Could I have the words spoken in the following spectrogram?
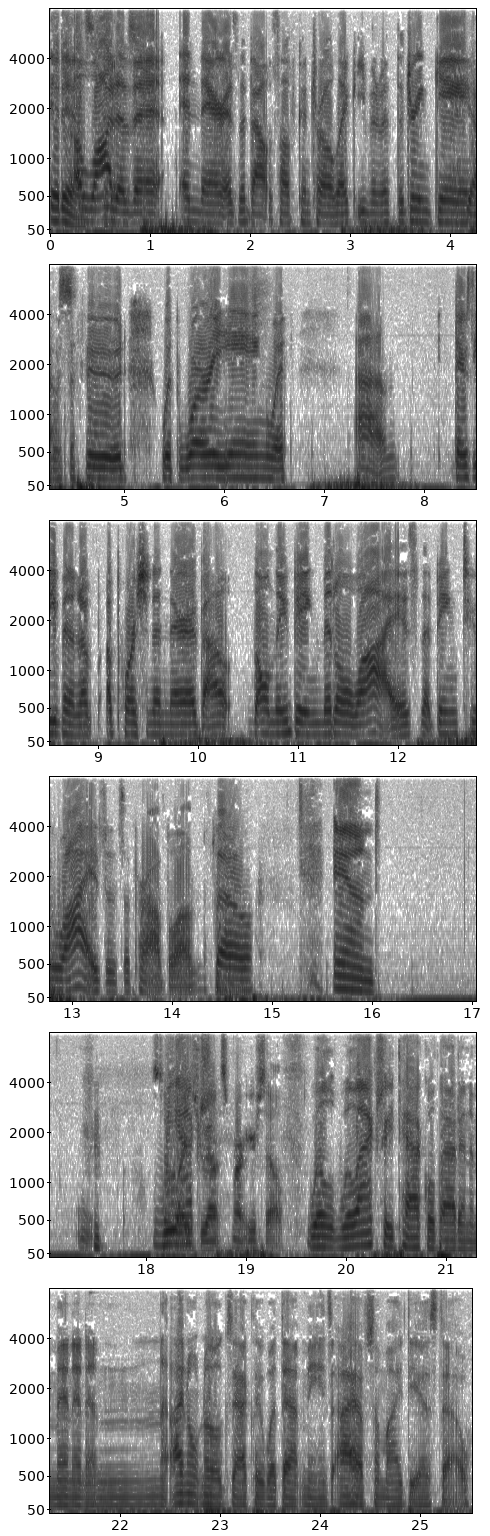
It is a lot it of it in there is about self control. Like even with the drinking, Yes. with the food, with worrying, with um, there's even a, a portion in there about only being middle wise. That being too wise is a problem. So and So we as actu- you outsmart yourself. We'll we'll actually tackle that in a minute, and I don't know exactly what that means. I have some ideas though,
